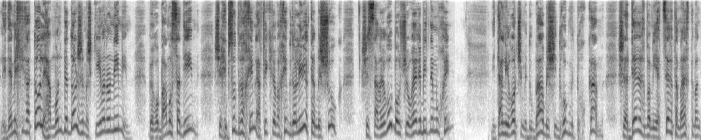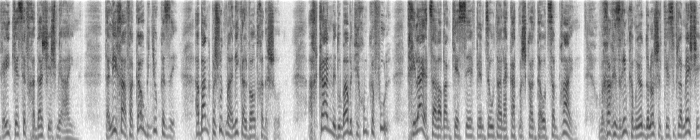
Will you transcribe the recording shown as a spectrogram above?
על ידי מכירתו להמון גדול של משקיעים אנונימיים, ברובם מוסדיים, שחיפשו דרכים להפיק רווחים גדולים יותר בשוק ששררו בו שיעורי ריבית נמוכים. ניתן לראות שמדובר בשדרוג מתוחכם של הדרך בה מייצרת המערכת הבנקאית כסף חדש יש מאין. תהליך ההפקה הוא בדיוק כזה. הבנק פשוט מעניק הלוואות חדשות, אך כאן מדובר בתיחום כפול. תחילה יצר הבנק כסף באמצעות הענקת משכנתאות סאב פריים, ובכך הזרים כמויות גדולות של כסף למשק,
